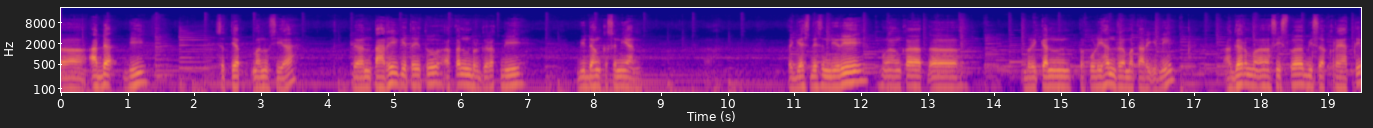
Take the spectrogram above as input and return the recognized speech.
uh, ada di setiap manusia. Dan tari kita itu akan bergerak di bidang kesenian. PGSD sendiri mengangkat uh, berikan perkuliahan drama tari ini agar mahasiswa bisa kreatif,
